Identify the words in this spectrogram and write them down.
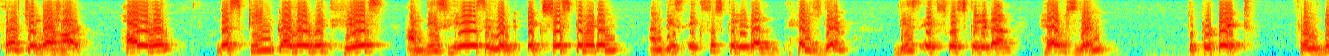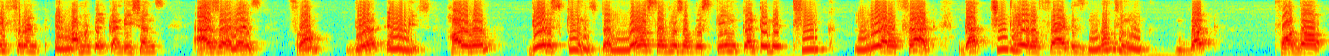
four chamber heart. However, the skin covered with hairs and these hairs is an exoskeleton and this exoskeleton helps them. This exoskeleton helps them to protect from different environmental conditions as well as from their enemies. However, their skins, the lower surface of the skin contain a thick layer of fat. That thick layer of fat is nothing but for the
